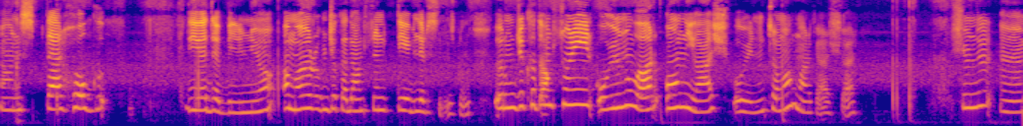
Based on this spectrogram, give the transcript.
Yani Spider-Hog diye de biliniyor. Ama Örümcek Adam Sonic diyebilirsiniz bunu. Örümcek Adam Sonic'in oyunu var. 10 yaş oyunu tamam mı arkadaşlar? Şimdi e,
